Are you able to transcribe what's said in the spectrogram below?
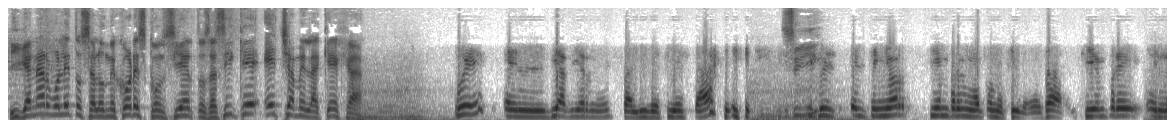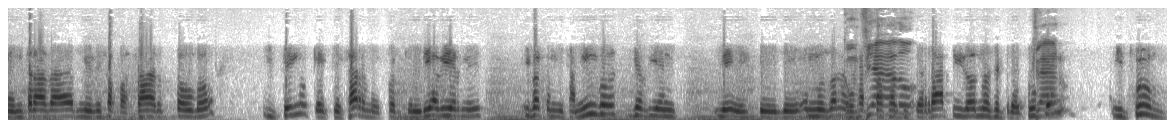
y ganar boletos a los mejores conciertos. Así que échame la queja. Pues el día viernes salí de fiesta ¿Sí? y pues el señor siempre me ha conocido, o sea, siempre en la entrada me deja pasar todo y tengo que quejarme porque el día viernes iba con mis amigos, yo bien, de, este, de- nos van a dejar pasar súper rápido, no se preocupen Claro. y pum,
